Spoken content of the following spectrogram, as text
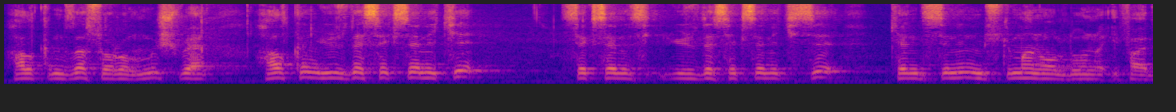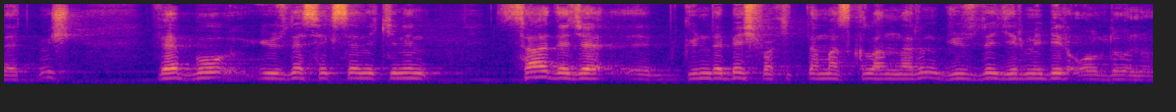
halkımıza sorulmuş ve halkın yüzde 82 80 yüzde 82'si kendisinin Müslüman olduğunu ifade etmiş ve bu yüzde 82'nin sadece e, günde 5 vakit namaz kılanların yüzde 21 olduğunu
